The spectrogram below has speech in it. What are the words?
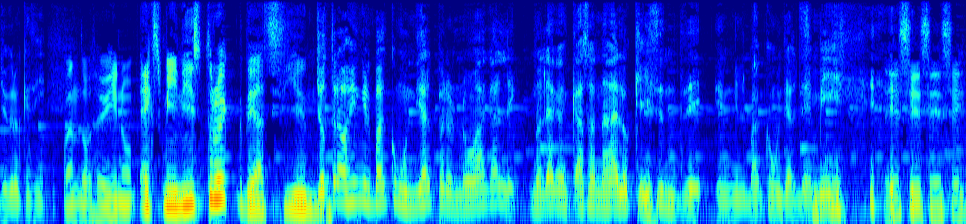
Yo creo que sí. Cuando se vino. Exministro de Hacienda. Yo trabajé en el Banco Mundial, pero no, háganle, no le hagan caso a nada de lo que dicen de, en el Banco Mundial de mí. Sí, sí, sí, sí.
